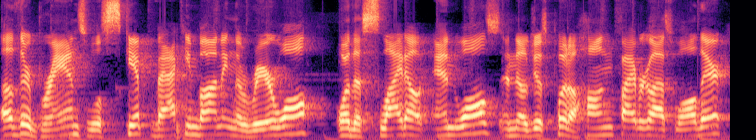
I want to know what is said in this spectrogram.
other brands will skip vacuum bonding the rear wall or the slide out end walls, and they'll just put a hung fiberglass wall there.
